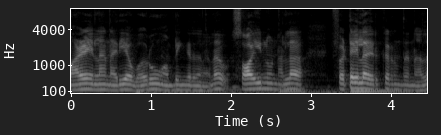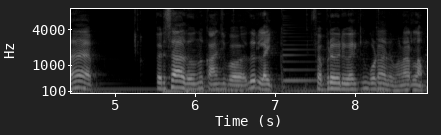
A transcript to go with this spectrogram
மழையெல்லாம் நிறையா வரும் அப்படிங்கிறதுனால சாயிலும் நல்லா ஃபெர்டைலாக இருக்கிறதுனால பெருசாக அது வந்து காஞ்சி போகாது. லைக் ஃபெப்ரவரி வரைக்கும் கூட அது வளரலாம்.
